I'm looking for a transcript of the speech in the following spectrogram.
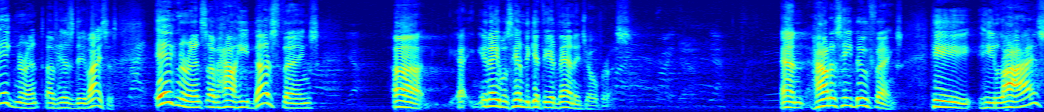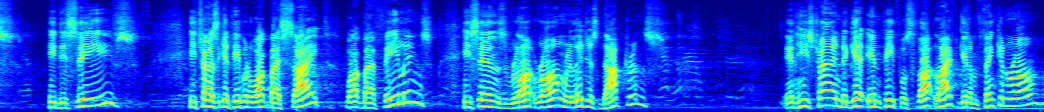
ignorant of his devices. Right. Ignorance of how he does things uh, enables him to get the advantage over us. And how does he do things? He, he lies, he deceives, he tries to get people to walk by sight, walk by feelings, he sends wrong religious doctrines. And he's trying to get in people's thought life, get them thinking wrong,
